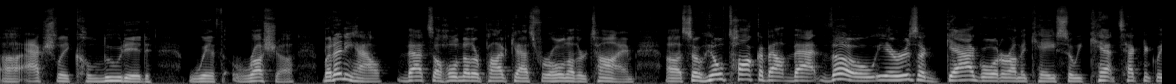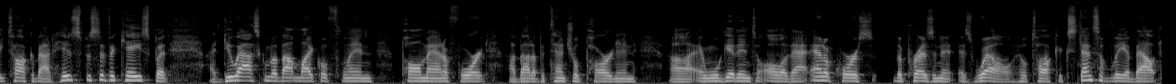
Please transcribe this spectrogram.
actually colluded with Russia. But anyhow, that's a whole nother podcast for a whole nother time. Uh, so he'll talk about that, though there is a gag order on the case, so he can't technically talk about his specific case. But I do ask him about Michael Flynn, Paul Manafort, about a potential pardon, uh, and we'll get into all of that. And of course, the president as well. He'll talk extensively about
